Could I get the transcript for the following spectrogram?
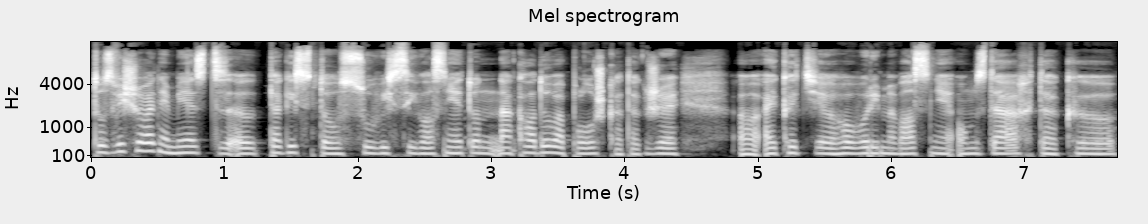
to zvyšovanie miest e, takisto súvisí, vlastne je to nákladová položka, takže e, aj keď hovoríme vlastne o mzdách, tak e,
